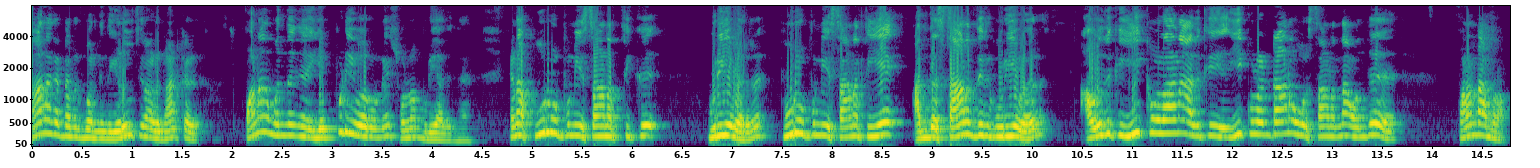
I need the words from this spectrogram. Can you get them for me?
காலகட்டம் இருக்கு பாருங்க இந்த எழுபத்தி நாலு நாட்கள் பணம் வந்துங்க எப்படி வரும்னே சொல்ல முடியாதுங்க. ஏன்னா பூர்வ புண்ணிய ஸ்தானத்துக்கு உரியவர் பூர்வ புண்ணிய ஸ்தானத்தையே அந்த ஸ்தானத்திற்கு உரியவர் அதுக்கு ஈக்குவலான அதுக்கு ஈக்குவலண்ட்டான ஒரு ஸ்தானம் தான் வந்து பன்னெண்டாம் இடம்.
